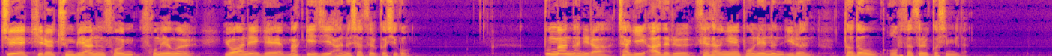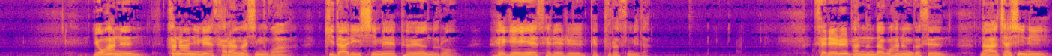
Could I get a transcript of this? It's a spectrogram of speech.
주의 길을 준비하는 소명을 요한에게 맡기지 않으셨을 것이고 뿐만 아니라 자기 아들을 세상에 보내는 일은 더더욱 없었을 것입니다. 요한은 하나님의 사랑하심과 기다리심의 표현으로 회개의 세례를 베풀었습니다. 세례를 받는다고 하는 것은 나 자신이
